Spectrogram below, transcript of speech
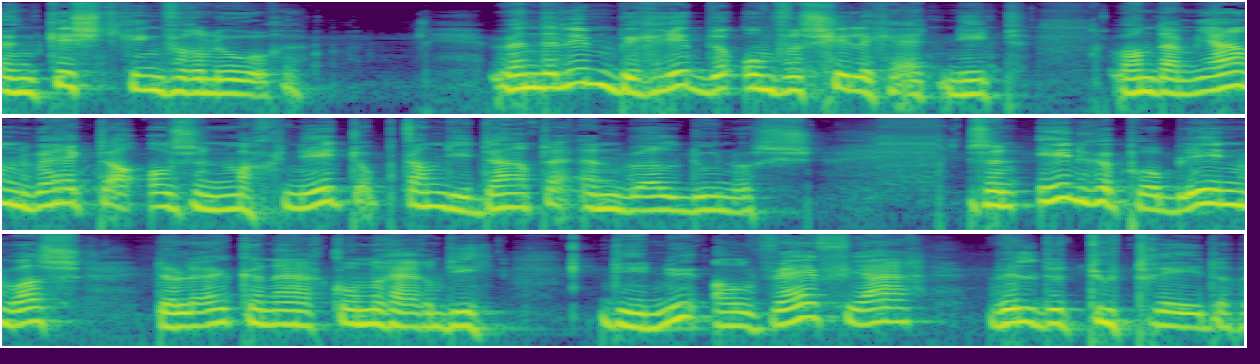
Een kist ging verloren. Wendelin begreep de onverschilligheid niet, want Damiaan werkte als een magneet op kandidaten en weldoeners. Zijn enige probleem was de luikenaar Conradi, die nu al vijf jaar wilde toetreden.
